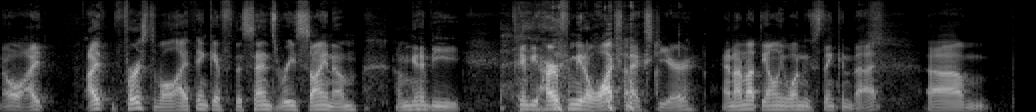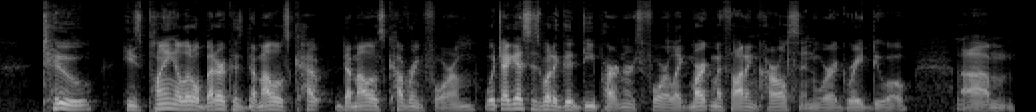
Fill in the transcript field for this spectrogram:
No, I, I first of all, I think if the Sens re-sign him, I'm gonna be, it's gonna be hard for me to watch next year, and I'm not the only one who's thinking that. Um, two, he's playing a little better because DeMelo's co- DeMelo's covering for him, which I guess is what a good D partner is for. Like Marc Methot and Karlsson were a great duo. Um,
